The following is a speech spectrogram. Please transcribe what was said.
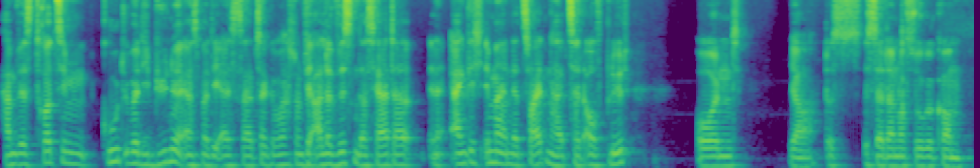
haben wir es trotzdem gut über die Bühne erstmal die erste Halbzeit gebracht und wir alle wissen, dass Hertha eigentlich immer in der zweiten Halbzeit aufblüht. Und ja, das ist ja dann noch so gekommen.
